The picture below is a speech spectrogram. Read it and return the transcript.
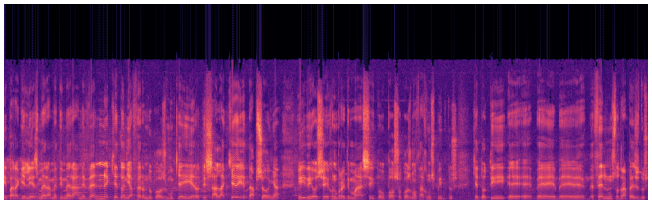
οι παραγγελίες μέρα με τη μέρα ανεβαίνουν και το ενδιαφέρον του κόσμου και οι ερωτήσεις αλλά και τα ψώνια. Ήδη όσοι έχουν προετοιμάσει το πόσο κόσμο θα έχουν σπίτι τους και το τι ε, ε, ε, ε θέλουν στο τραπέζι τους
